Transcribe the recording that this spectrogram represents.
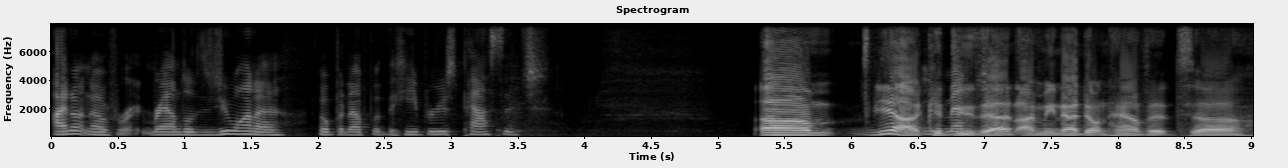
I don't know if Randall, did you want to open up with the Hebrews passage? Um, yeah, I could do that. I mean, I don't have it uh,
